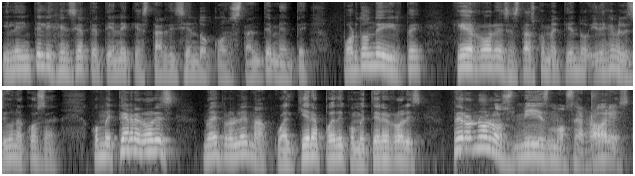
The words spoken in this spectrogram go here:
Y la inteligencia te tiene que estar diciendo constantemente por dónde irte qué errores estás cometiendo. Y déjenme les digo una cosa, cometer errores no hay problema, cualquiera puede cometer errores, pero no los mismos errores.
